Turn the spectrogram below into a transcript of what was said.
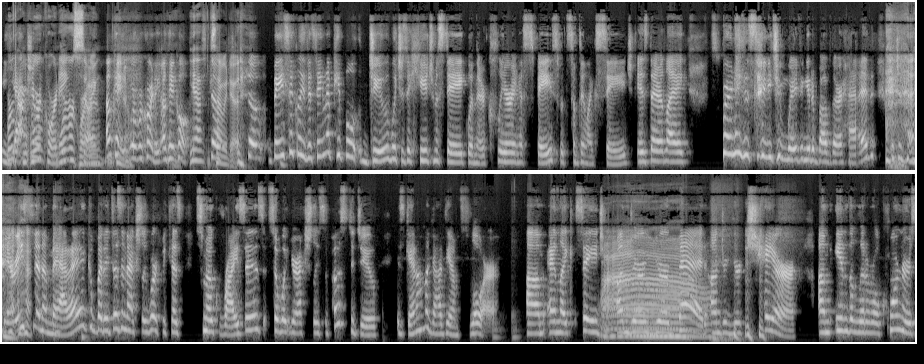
we're Yeah. actually We're- recording. we're recording. So, Okay, You know. we're recording. Okay, cool. yes. That's how we do it. So basically, the thing that people do, which is a huge mistake when they're clearing a space with something like sage, is they're like burning the sage and waving it above their head, which is very cinematic, but it doesn't actually work because smoke rises. So what you're actually supposed to do is get on the goddamn floor um, and like sage under your bed, under your chair. Um, in the literal corners,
